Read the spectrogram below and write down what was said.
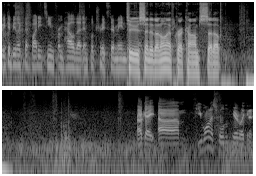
we could be like the buddy team from hell that infiltrates their main to send it. I don't have correct comms set up. Okay, um, do you want us holding here like in an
